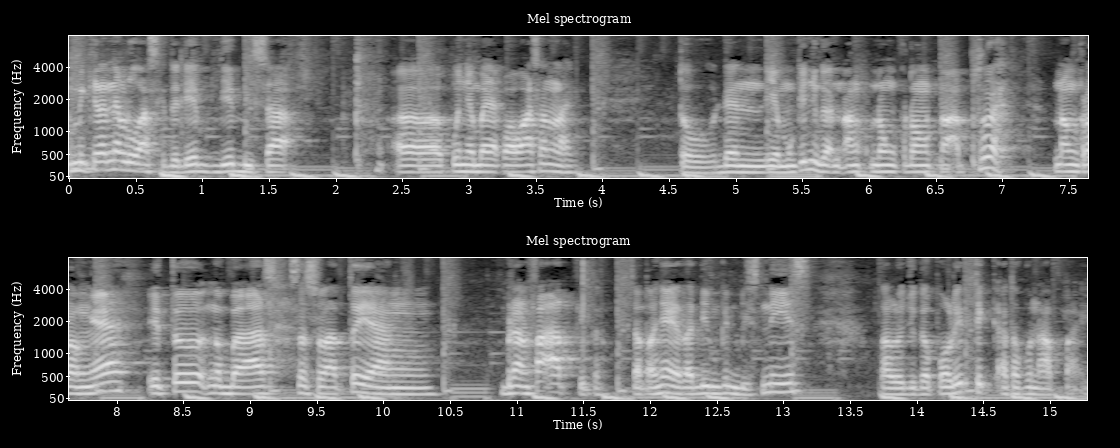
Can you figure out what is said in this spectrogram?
pemikirannya luas gitu. Dia dia bisa eh, punya banyak wawasan lah. Tuh dan ya mungkin juga nong- nongkrong apa nongkrongnya itu ngebahas sesuatu yang bermanfaat gitu. Contohnya ya tadi mungkin bisnis lalu juga politik ataupun apa.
